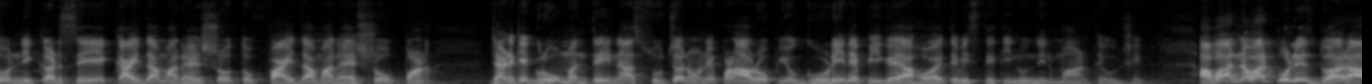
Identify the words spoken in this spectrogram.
તો નીકળશે, કાયદામાં રહેશો તો ફાયદામાં રહેશો પણ. જાણે કે ગૃહમંત્રીના સૂચનોને પણ આરોપીઓ ઘોડીને પી ગયા હોય તેવી સ્થિતિનું નિર્માણ થયું છે. અવારનવાર પોલીસ દ્વારા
